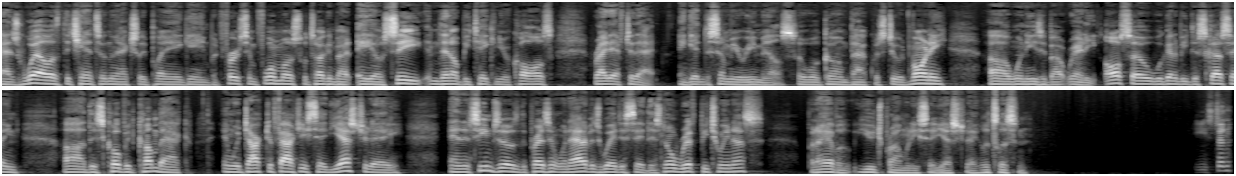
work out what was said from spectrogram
as well as the chance of them actually playing a game. But first and foremost, we're talking about AOC, and then I'll be taking your calls right after that and getting to some of your emails. So we'll go on back with Stuart Varney uh, when he's about ready. Also, we're going to be discussing uh, this COVID comeback and what Dr. Fauci said yesterday. And it seems as though the president went out of his way to say there's no rift between us. But I have a huge problem with what he said yesterday. Let's listen. Easton.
